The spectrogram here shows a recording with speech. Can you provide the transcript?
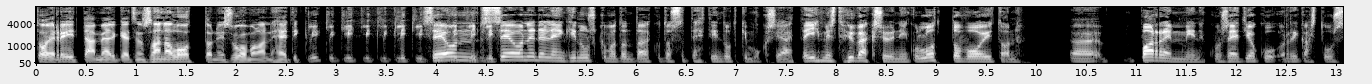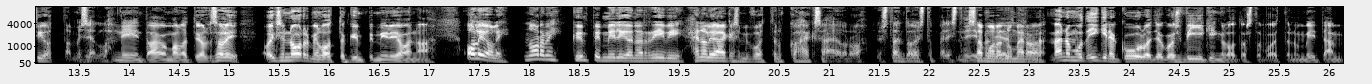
Toi riittää melkein, että se on sana lotto, niin suomalainen heti klik, klik, klik, klik, klik, klik, klik, Se on, klik, klik. se on edelleenkin uskomatonta, kun tuossa tehtiin tutkimuksia, että ihmiset hyväksyy niin kuin lottovoiton ö, paremmin kuin se, että joku rikastuu sijoittamisella. Niin, tai omalla työllä. Se oli, oliko se normilotto 10 miljoonaa? Oli, oli. Normi, 10 miljoonan rivi. Hän oli aikaisemmin voittanut 8 euroa jostain toista pelistä. Niinpä Samalla numerolla. Mä, mä en ole muuten ikinä kuullut, että joku olisi Viking Lotosta voittanut mitään.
